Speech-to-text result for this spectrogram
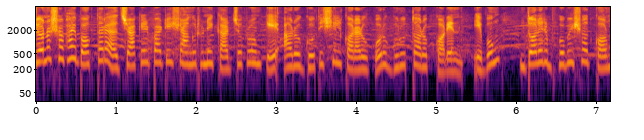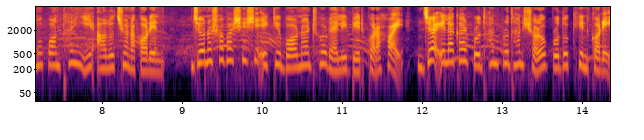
জনসভায় বক্তারা জাকের পার্টির সাংগঠনিক কার্যক্রমকে আরও গতিশীল করার উপর গুরুত্ব আরোপ করেন এবং দলের ভবিষ্যৎ কর্মপন্থা নিয়ে আলোচনা করেন। জনসভা শেষে একটি বর্ণাঢ্য র্যালি বের করা হয়, যা এলাকার প্রধান প্রধান সড়ক প্রদক্ষিণ করে।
